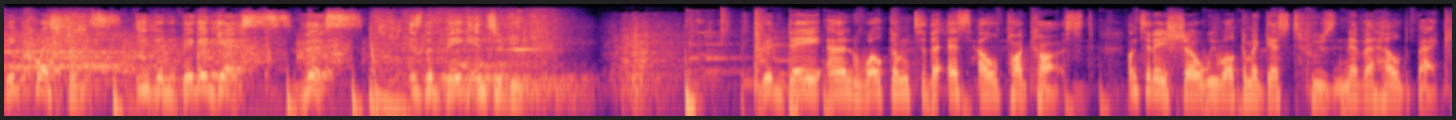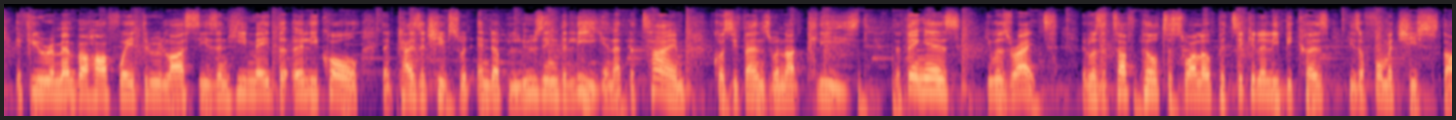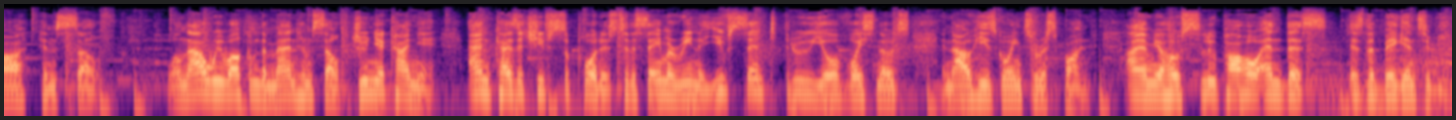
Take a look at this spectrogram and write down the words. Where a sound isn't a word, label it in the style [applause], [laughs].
Big questions, even bigger guests. This is the big interview. Good day and welcome to the SL podcast. On today's show, we welcome a guest who's never held back. If you remember halfway through last season, he made the early call that Kaizer Chiefs would end up losing the league, and at the time, Kosi fans were not pleased. The thing is, he was right. It was a tough pill to swallow, particularly because he's a former Chiefs star himself. Well, now we welcome the man himself, Junior Khanye, and Kaizer Chiefs supporters to the same arena. You've sent through your voice notes, and now he's going to respond. I am your host, Slu Paho, and this is the big interview.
